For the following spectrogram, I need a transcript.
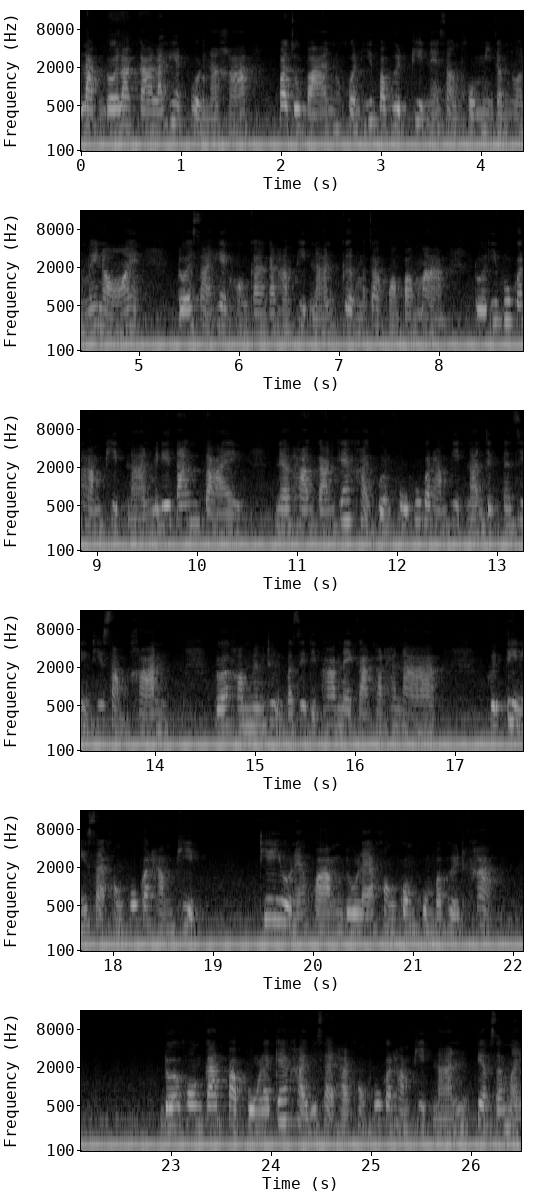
หลักโดยหลักการและเหตุผลนะคะ ปัจจุบันคนที่ประพฤติผิดในสังคมมีจำนวนไม่น้อย โดยสาเหตุของการกระทำผิดนั้นเกิดมาจากความประมาท โดยที่ผู้กระทำผิดนั้นไม่ได้ตั้งใจ แนวทางการแก้ไขฟื้นฟูผู้กระทำผิดนั้นจึงเป็นสิ่งที่สำคัญ โดยคำนึงถึงประสิทธิภาพในการพัฒนา พฤตินิสัยของผู้กระทำผิด ที่อยู่ในความดูแลของกรมคุมประพฤติค่ะ โดยโครงการปรับปรุงและแก้ไขวิสัยทัศน์ของผู้กระทำผิดนั้น เปรียบเสมือน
